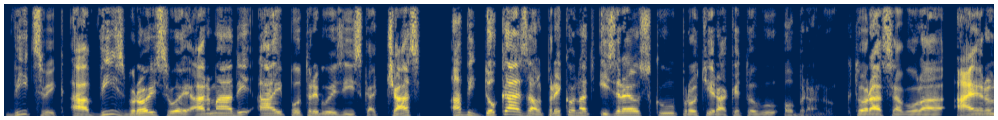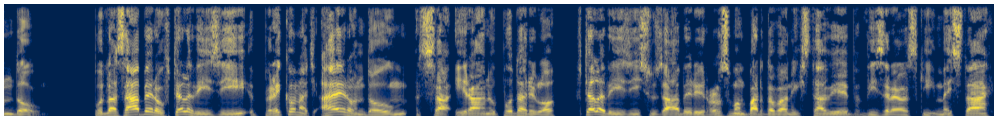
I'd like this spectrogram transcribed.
výcvik a výzbroj svojej armády aj potrebuje získať čas, aby dokázal prekonať izraelskú protiraketovú obranu, ktorá sa volá Iron Dome. Podľa záberov v televízii prekonať Iron Dome sa Iránu podarilo. V televízii sú zábery rozbombardovaných stavieb v izraelských mestách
